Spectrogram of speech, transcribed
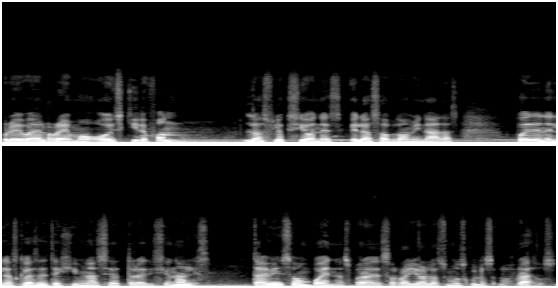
prueba el remo o esquí de fondo. Las flexiones y las abdominadas pueden en las clases de gimnasia tradicionales. También son buenas para desarrollar los músculos de los brazos.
